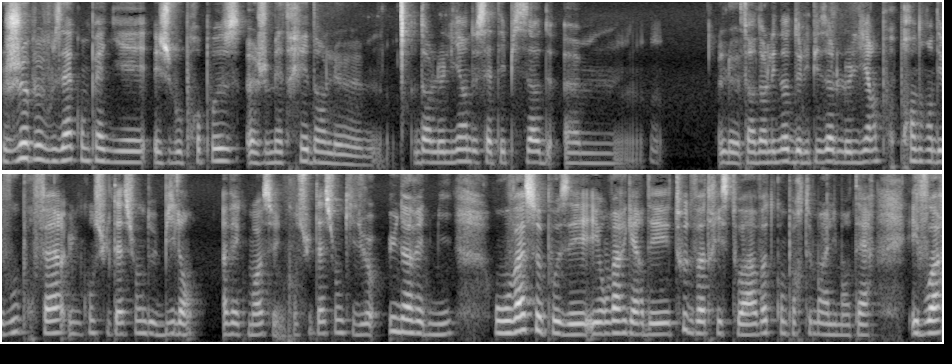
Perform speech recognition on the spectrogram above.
je peux vous accompagner et je vous propose, euh, je mettrai dans le, lien de cet épisode, euh, le, enfin dans les notes de l'épisode, le lien pour prendre rendez-vous pour faire une consultation de bilan avec moi. C'est une consultation qui dure une heure et demie où on va se poser et on va regarder toute votre histoire, votre comportement alimentaire et voir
